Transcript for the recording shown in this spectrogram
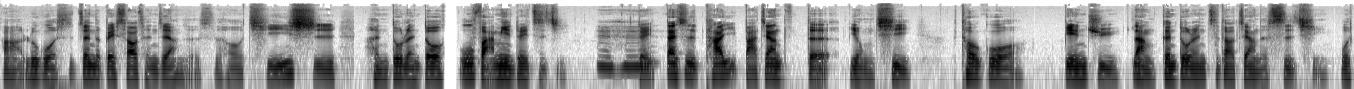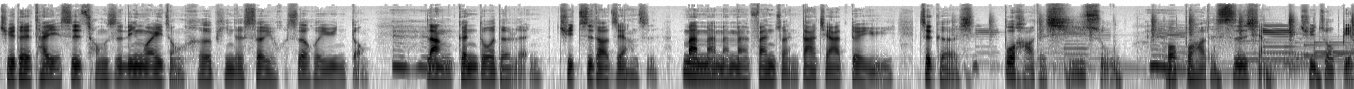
啊，如果是真的被烧成这样子的时候，其实很多人都无法面对自己，嗯哼，对。但是他把这样的勇气透过编剧，让更多人知道这样的事情。我觉得他也是从事另外一种和平的社社会运动。嗯，让更多的人去知道这样子，慢慢慢慢翻转大家对于这个不好的习俗或不好的思想去做变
